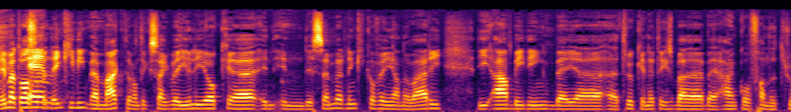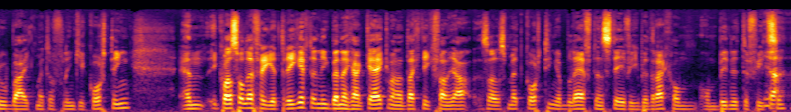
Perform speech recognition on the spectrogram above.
Nee, maar het was een bedenking die ik mij maakte. Want ik zag bij jullie ook uh, in, in december, denk ik, of in januari, die aanbieding bij uh, True Kinetics bij, bij aankoop van de True Bike met een flinke korting. En ik was wel even getriggerd en ik ben er gaan kijken. Maar dan dacht ik van ja, zelfs met kortingen blijft een stevig bedrag om, om binnen te fietsen.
